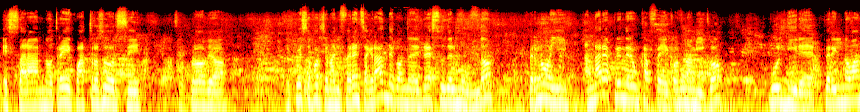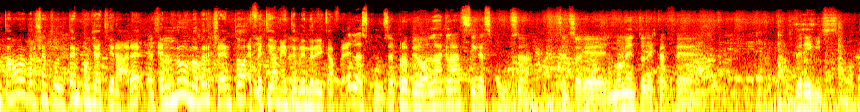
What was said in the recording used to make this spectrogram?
e saranno 3-4 sorsi. Se proprio. E questo forse è una differenza grande con il resto del mondo. Per noi andare a prendere un caffè con un amico vuol dire per il 99% del tempo chiacchierare e Esatto. l'1% effettivamente caffè. prendere il È caffè. la scusa, è proprio la classica scusa, nel senso che il momento del caffè è brevissimo.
